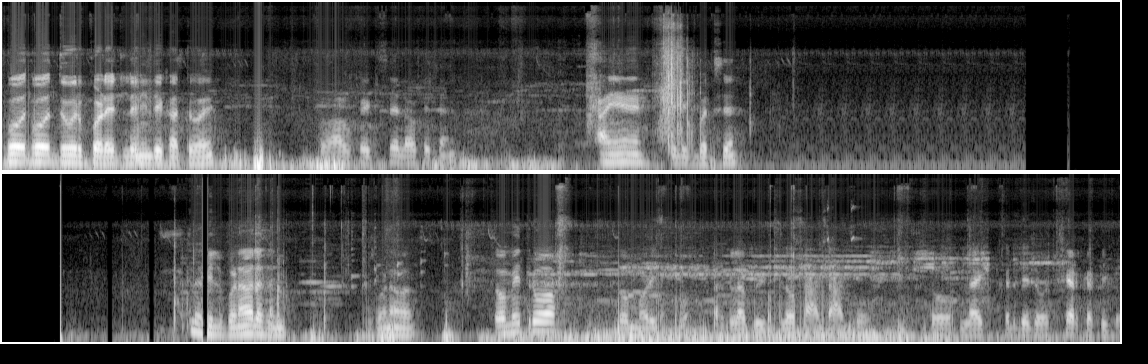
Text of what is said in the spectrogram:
બહુ બહુ દૂર પડે એટલે નહીં દેખાતું હોય તો આવું કંઈક છે લોકેશન અહીંયા ક્લિક બસ એટલે રીલ બનાવેલા છે. બનાવે તો મિત્રો, તો મળીશું. આગલા વીડિયો સાથે. તો લાઈક કરી દેજો શેર કરી દેજો.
